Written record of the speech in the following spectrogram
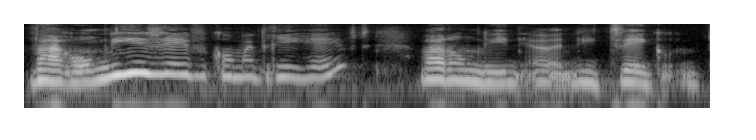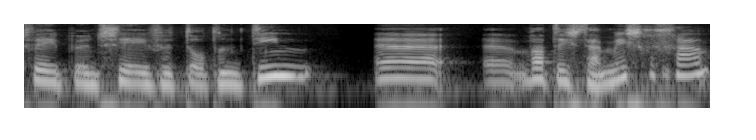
Waarom die een 7,3 heeft. Waarom die, uh, die 2,7 tot een 10. Uh, uh, wat is daar misgegaan?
